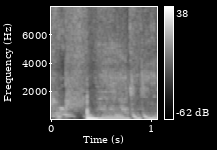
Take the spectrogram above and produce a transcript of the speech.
cool.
